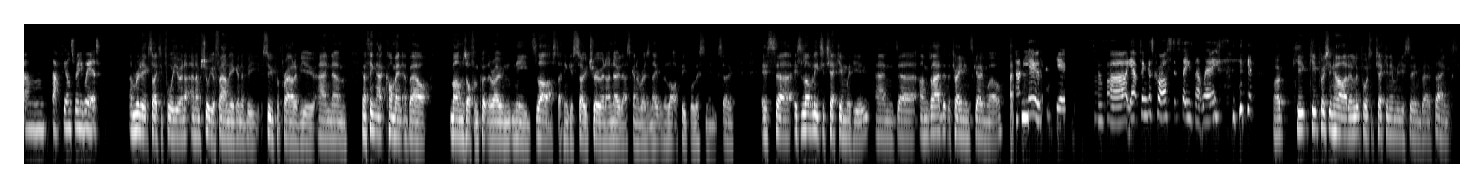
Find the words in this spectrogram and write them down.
Um, that feels really weird. I'm really excited for you, and, and I'm sure your family are going to be super proud of you. And um, you know, I think that comment about mums often put their own needs last, I think is so true, and I know that's going to resonate with a lot of people listening. So it's uh, it's lovely to check in with you, and uh, I'm glad that the training's going well. And you, thank you so far. Yeah, fingers crossed it stays that way. well, keep keep pushing hard, and look forward to checking in with you soon, Bev. Thanks.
